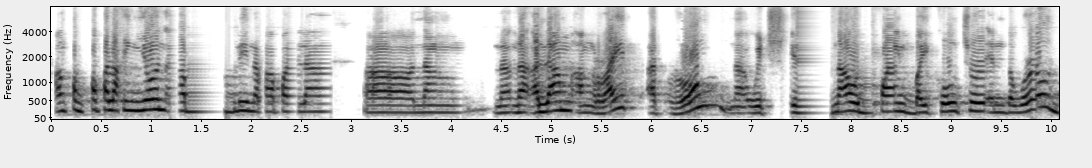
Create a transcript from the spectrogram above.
ang pagpapalaking yon probably napapala uh, ng na, na alam ang right at wrong na which is now defined by culture and the world.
